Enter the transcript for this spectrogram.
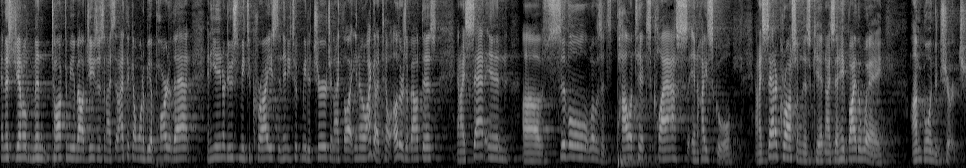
And this gentleman talked to me about Jesus, and I said, I think I want to be a part of that. And he introduced me to Christ, and then he took me to church, and I thought, you know, I got to tell others about this. And I sat in uh, civil, what was it, politics class in high school. And I sat across from this kid and I said, Hey, by the way, I'm going to church.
